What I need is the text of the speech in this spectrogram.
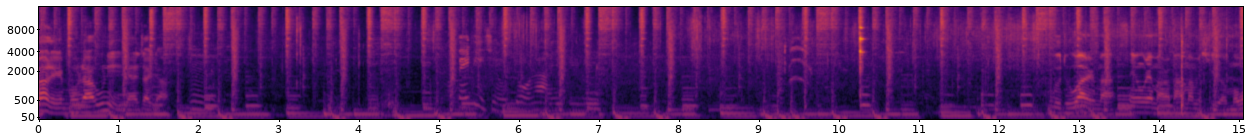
ကလေမော်လာဦးနေရန်ကြိုက်တာอืมပဲတီချင်ကိုကြော်လာရေးပြီးလို့ခုဒူဝါတွေမှာဆင်းဦးထဲမှာတော့ဘာမှမရှိတော့မဝ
